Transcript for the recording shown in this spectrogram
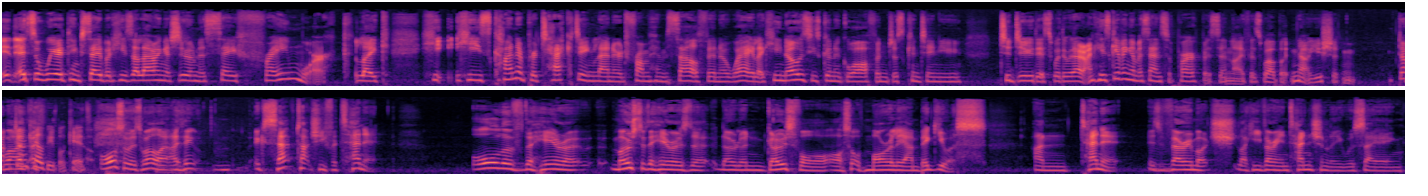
It, it's a weird thing to say, but he's allowing it to do in a safe framework. Like he he's kind of protecting Leonard from himself in a way. Like he knows he's going to go off and just continue to do this with or without. And he's giving him a sense of purpose in life as well. But no, you shouldn't. Don't, Well, don't I kill people, kids. Also, as well, I I think, except actually for Tenet, all of the hero, most of the heroes that Nolan goes for are sort of morally ambiguous, and Tenet is very much like he very intentionally was saying,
